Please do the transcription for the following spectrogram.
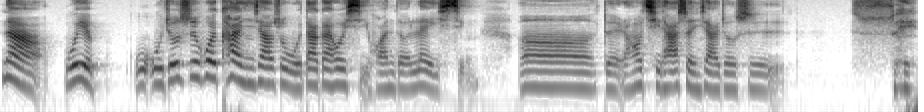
那我也我我就是会看一下，说我大概会喜欢的类型，呃，对，然后其他剩下就是。随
